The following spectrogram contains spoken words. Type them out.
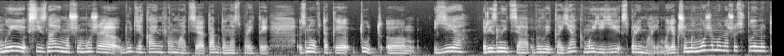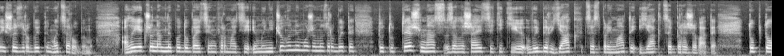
Ми всі знаємо, що може будь-яка інформація так до нас прийти. Знов таки, тут е, є різниця велика, як ми її сприймаємо. Якщо ми можемо на щось вплинути і щось зробити, ми це робимо. Але якщо нам не подобається інформація і ми нічого не можемо зробити, то тут теж в нас залишається тільки вибір, як це сприймати і як це переживати. Тобто,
